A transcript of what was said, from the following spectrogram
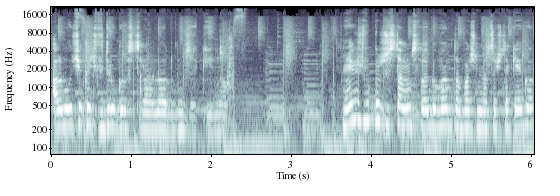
Albo uciekać w drugą stronę od muzyki, no. Ja już wykorzystałem swojego Wenta właśnie na coś takiego.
